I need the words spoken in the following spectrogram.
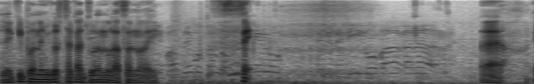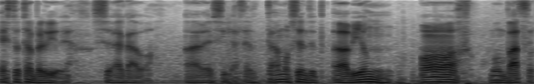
El equipo enemigo está capturando la zona de ahí. C. Ah, esto está perdido ya, se acabó. A ver si le acertamos. Avión. ¡Oh! Bombazo.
